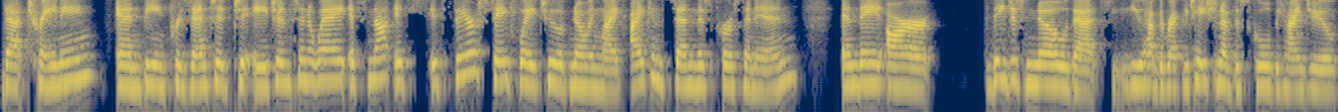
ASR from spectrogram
that training and being presented to agents in a way, it's not, it's, it's their safe way too of knowing like I can send this person in and they are they just know that you have the reputation of the school behind you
